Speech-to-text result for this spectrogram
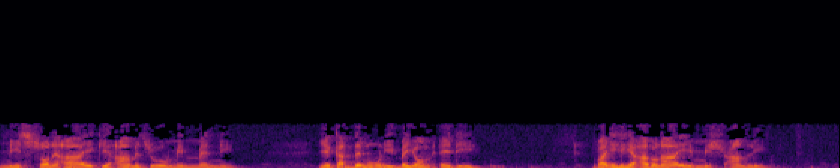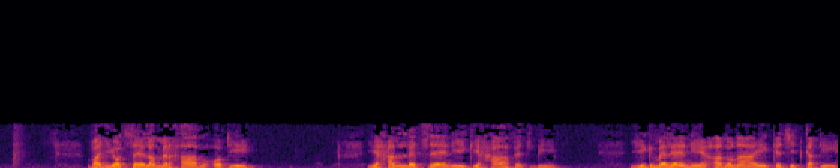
משונאי כי אמצו ממני. יקדמוני ביום עדי, ויהי אדוני משען לי. ויוצא למרחב אותי, יחלצני כי חפץ בי. יגמלני אדוני כצדקתי,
